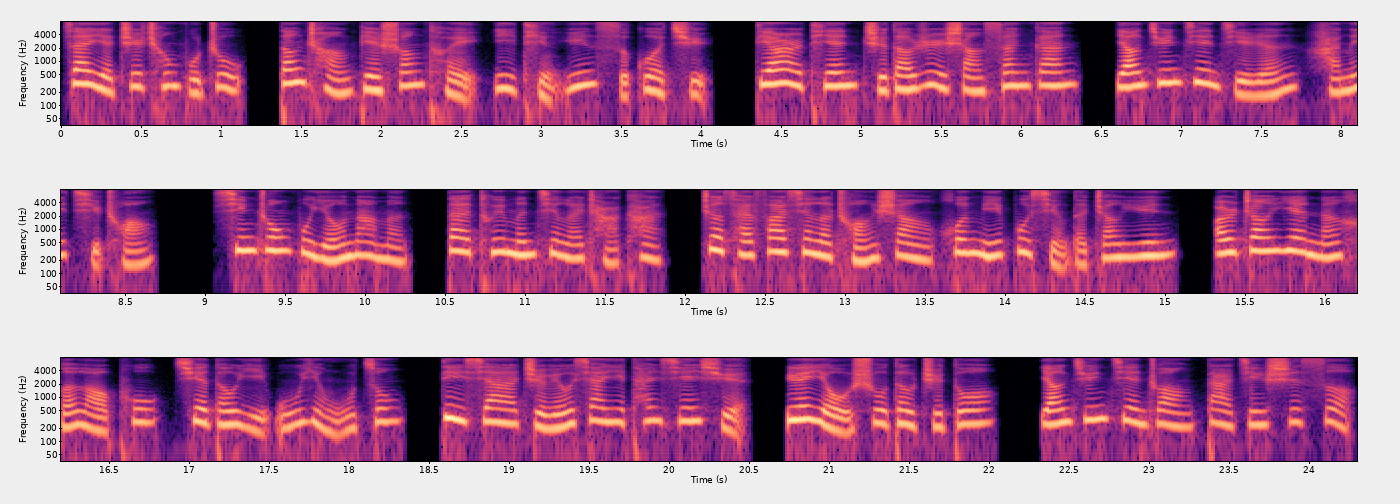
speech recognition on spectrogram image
再也支撑不住，当场便双腿一挺，晕死过去。第二天，直到日上三竿，杨军见几人还没起床，心中不由纳闷，待推门进来查看，这才发现了床上昏迷不醒的张晕，而张燕南和老仆却都已无影无踪。地下只留下一滩鲜血，约有数斗之多。杨军见状，大惊失色，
